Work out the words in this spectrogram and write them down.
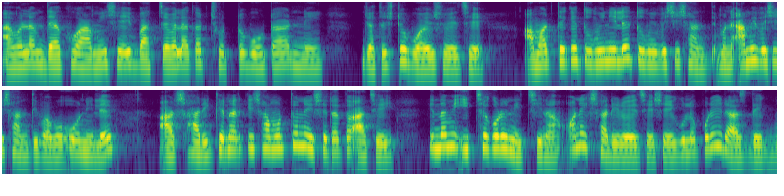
আমি বললাম, দেখো, আমি সেই বাচ্চাবেলাকার ছোট্ট বউটা আর নেই, যথেষ্ট বয়স হয়েছে। আমার থেকে তুমি নিলে তুমি বেশি শান্তি মানে আমি বেশি শান্তি পাবো, ও নিলে। আর শাড়ি কেনার কি সামর্থ্য নেই সেটা তো আছেই, কিন্তু আমি ইচ্ছে করে নিচ্ছি না। অনেক শাড়ি রয়েছে, সেইগুলো পরেই রাজ দেখব।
